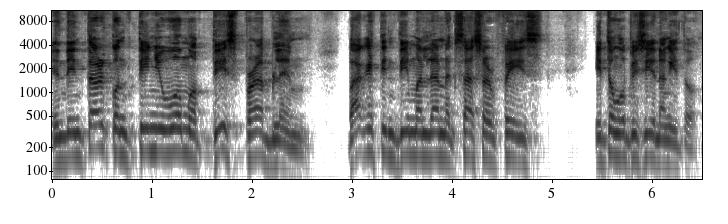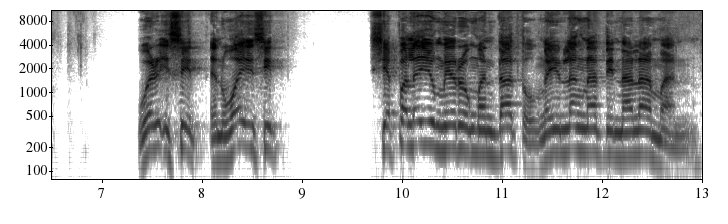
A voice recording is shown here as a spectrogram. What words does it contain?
in the entire continuum of this problem, bakit hindi man lang nagsasurface itong opisinang ito? Where is it? And why is it? Siya pala yung merong mandato. Ngayon lang natin nalaman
